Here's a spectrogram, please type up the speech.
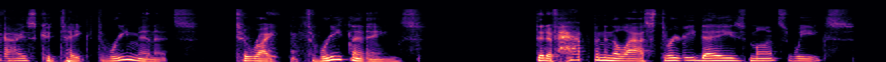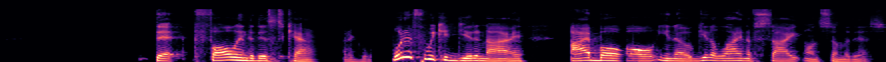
guys could take three minutes to write three things that have happened in the last three days, months, weeks that fall into this category? What if we could get an eye, eyeball, you know, get a line of sight on some of this?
